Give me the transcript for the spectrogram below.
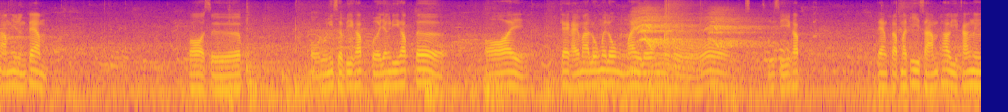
นำอยู่หนึ่งแต้มก็เสิร์ฟ โอ้ลูกนี้เสิร์ฟดีครับ เปิดยังดีครับเตอร์ออย แก้ไขมาลงไม่ลงไม่ลง โอ้โหสูสีครับ แต้มกลับมาที่ 3 เท่าอีกครั้งหนึ่ง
